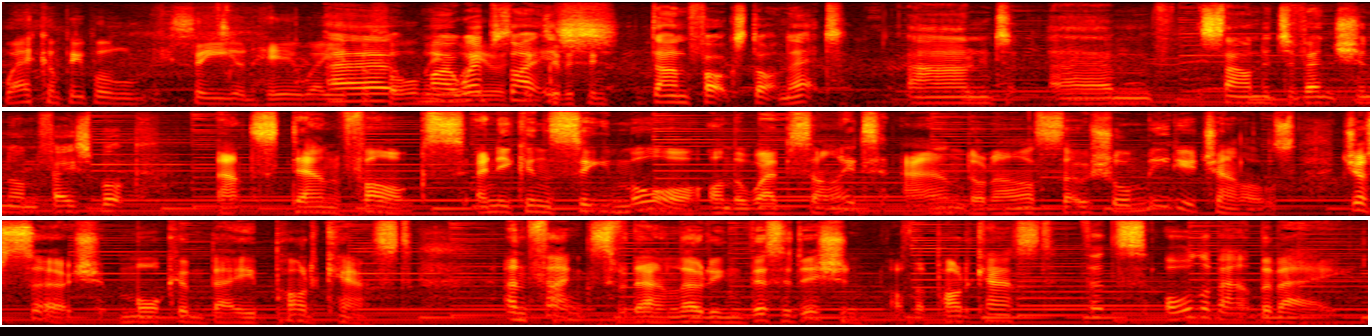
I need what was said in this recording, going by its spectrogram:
Where can people see and hear where you're Uh, performing? my where website is danfox.net and um, Sound Intervention on Facebook. That's Dan Fox, and you can see more on the website and on our social media channels. Just search Morecambe Bay Podcast. And thanks for downloading this edition of the podcast that's all about the Bay.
